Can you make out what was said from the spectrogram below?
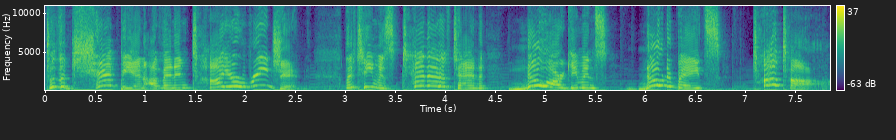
to the champion of an entire region. The team is 10 out of 10, no arguments, no debates, ta-ta!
